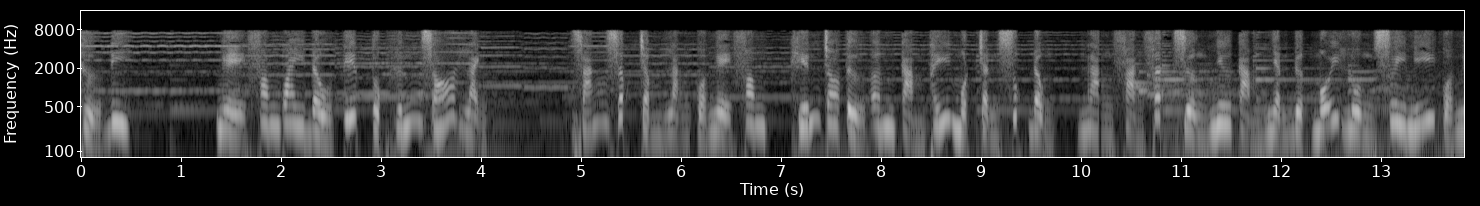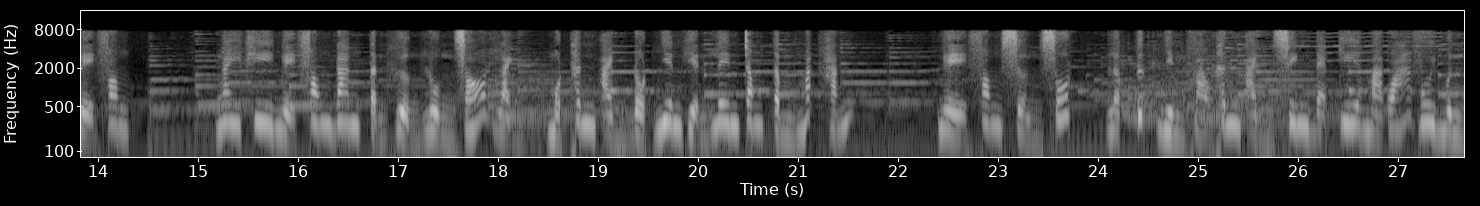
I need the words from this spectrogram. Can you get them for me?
thử đi. Nghệ Phong quay đầu tiếp tục hứng gió lạnh. Dáng dấp trầm lặng của Nghệ Phong Khiến cho tử âm cảm thấy một trận xúc động. Nàng phảng phất dường như cảm nhận được mỗi luồng suy nghĩ của Nghệ Phong. Ngay khi nghệ phong đang tận hưởng luồng gió lạnh Một thân ảnh đột nhiên hiện lên trong tầm mắt hắn. Nghệ phong sườn sốt Lập tức nhìn vào thân ảnh xinh đẹp kia mà quá vui mừng.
